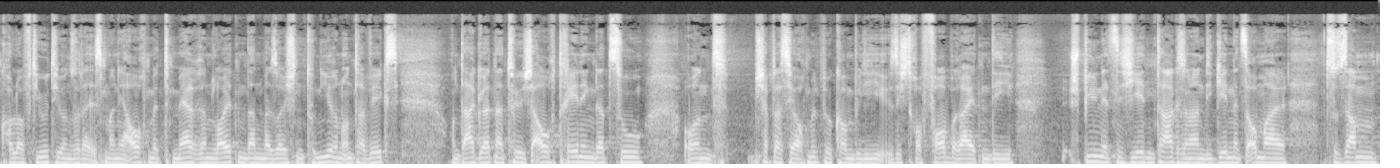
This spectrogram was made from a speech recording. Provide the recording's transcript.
Call of Duty und so, da ist man ja auch mit mehreren Leuten dann bei solchen Turnieren unterwegs und da gehört natürlich auch Training dazu und ich habe das ja auch mitbekommen, wie die sich darauf vorbereiten, die spielen jetzt nicht jeden Tag, sondern die gehen jetzt auch mal zusammen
